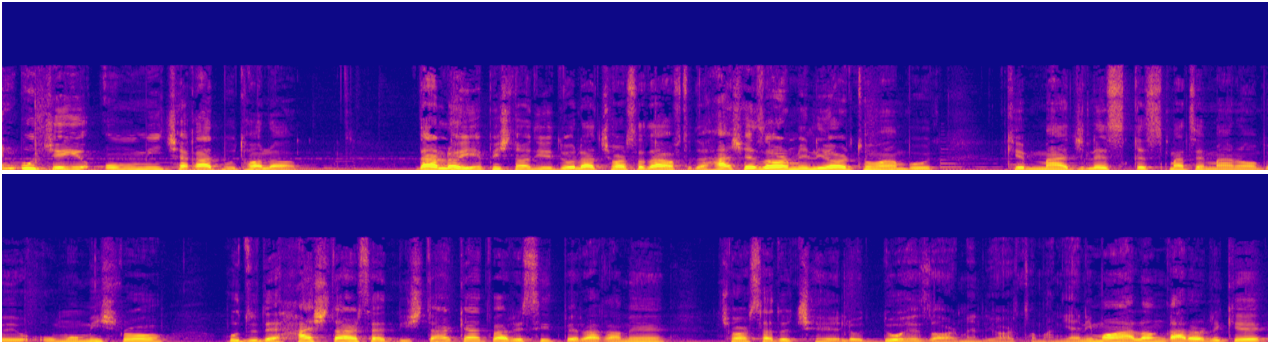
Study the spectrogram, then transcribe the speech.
این بودجه عمومی چقدر بود حالا؟ در لایحه پیشنهادی دولت 478 هزار میلیارد تومن بود که مجلس قسمت منابع عمومیش رو حدود 8 درصد بیشتر کرد و رسید به رقم 442 هزار میلیارد تومن یعنی ما الان قراره که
